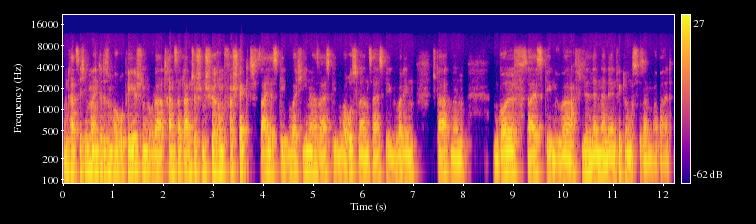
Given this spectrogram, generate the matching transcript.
und hat sich immer hinter diesem europäischen oder transatlantischen Schirm versteckt, sei es gegenüber China, sei es gegenüber Russland, sei es gegenüber den Staaten im, im Golf, sei es gegenüber vielen Ländern der Entwicklungszusammenarbeit.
